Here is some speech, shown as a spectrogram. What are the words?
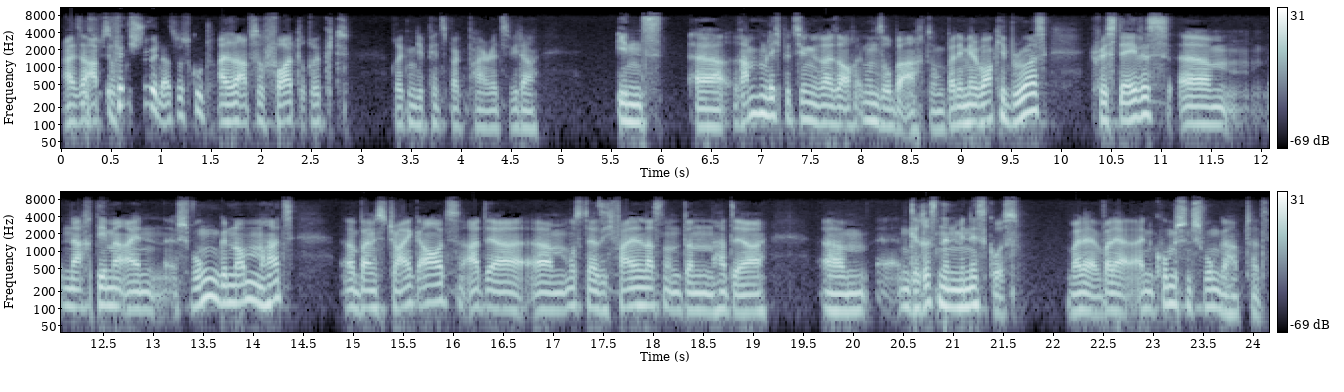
Also ab das so- finde ich schön, also ist gut. Also ab sofort rückt, rücken die Pittsburgh Pirates wieder ins äh, Rampenlicht beziehungsweise auch in unsere Beachtung. Bei den Milwaukee Brewers, Chris Davis, ähm, nachdem er einen Schwung genommen hat, äh, beim Strikeout hat er, ähm, musste er sich fallen lassen und dann hat er ähm, einen gerissenen Meniskus, weil er, weil er einen komischen Schwung gehabt hat.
